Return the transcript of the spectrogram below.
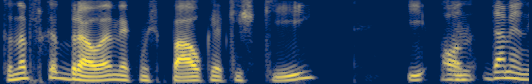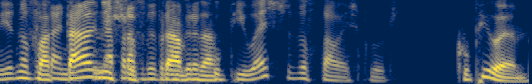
to na przykład brałem jakąś pałkę, jakiś kij i on Damian, jedno fatalnie pytanie. Ty naprawdę się sprawdza. grę kupiłeś, czy dostałeś klucz? Kupiłem,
